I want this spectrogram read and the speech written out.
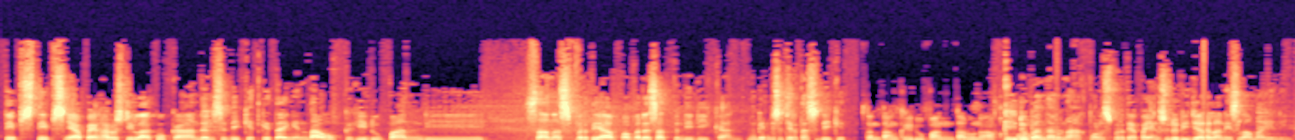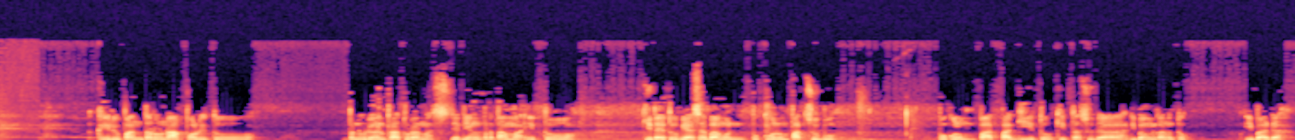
tips-tipsnya apa yang harus dilakukan dan sedikit kita ingin tahu kehidupan di sana seperti apa pada saat pendidikan. Mungkin bisa cerita sedikit. Tentang kehidupan taruna akpol. Kehidupan taruna akpol seperti apa yang sudah dijalani selama ini? Kehidupan taruna akpol itu penuh dengan peraturan mas. Jadi yang pertama itu kita itu biasa bangun pukul 4 subuh. Pukul 4 pagi itu kita sudah dibangunkan untuk ibadah.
